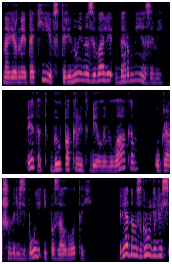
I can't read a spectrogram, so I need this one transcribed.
Наверное, такие в старину и называли дармезами. Этот был покрыт белым лаком, украшен резьбой и позолотой. Рядом сгрудились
